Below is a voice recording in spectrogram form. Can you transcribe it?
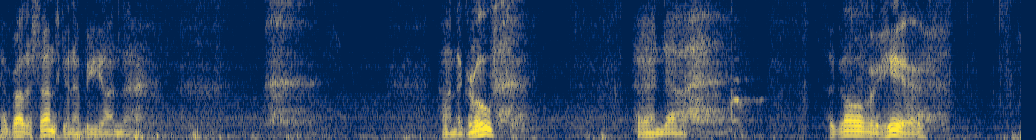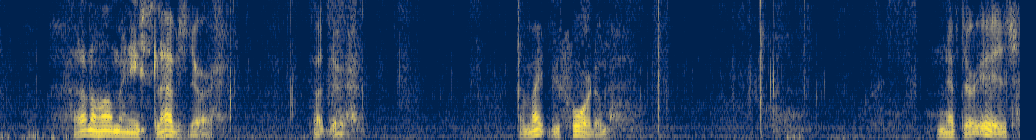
and Brother Sun's going to be on the on the grove. And uh, if I go over here, I don't know how many slabs there are, but there, there might be four of them. And if there is,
